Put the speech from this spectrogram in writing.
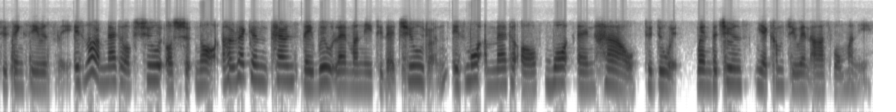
to think seriously. It's not a matter of should or should not. I reckon parents they will lend money to their children. It's more a matter of what and how to do it when the children yeah, come to you and ask for money.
